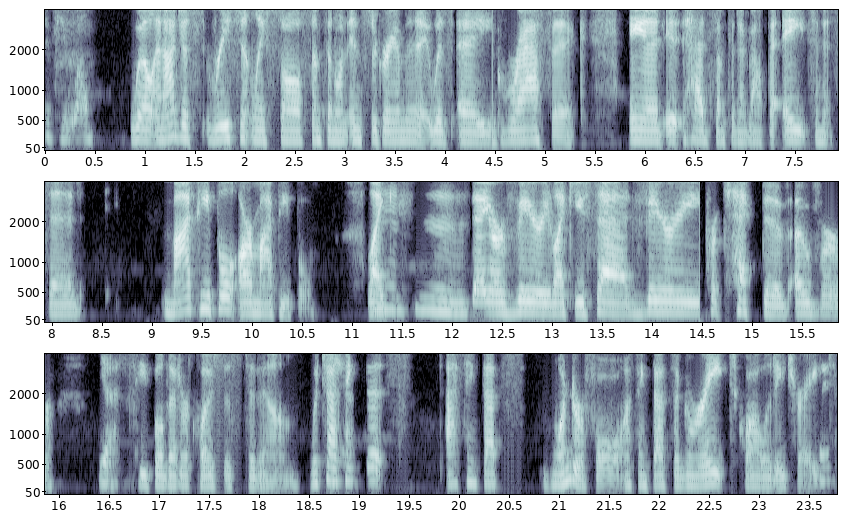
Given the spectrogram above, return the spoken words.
if you will. Well, and I just recently saw something on Instagram that it was a graphic and it had something about the eights and it said, My people are my people. Like mm-hmm. they are very, like you said, very protective over yes people that are closest to them, which I yeah. think that's I think that's wonderful. I think that's a great quality trait. It's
